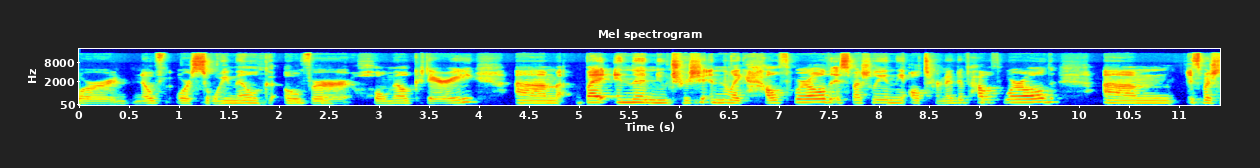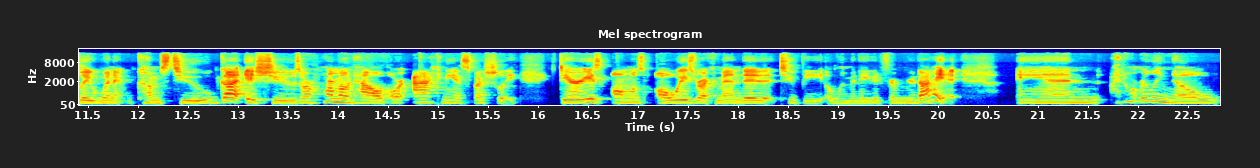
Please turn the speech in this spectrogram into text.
or no or soy milk over mm-hmm. whole milk dairy. Um, but in the nutrition, in the like health world, especially in the alternative health world, um, especially when it comes to gut issues or hormone health or acne, especially, dairy is almost always recommended to be eliminated from your diet and I don't really know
